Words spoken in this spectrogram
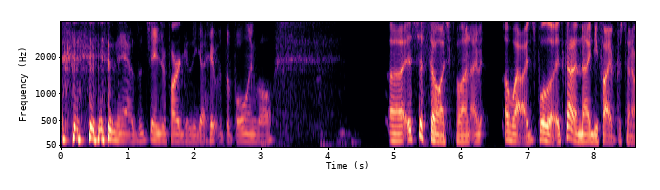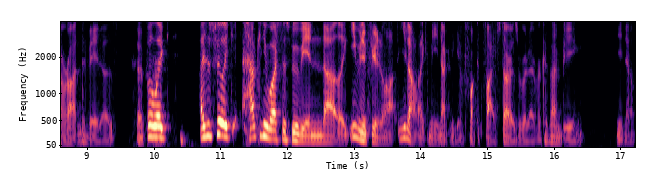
and he has a change of heart because he got hit with the bowling ball. Uh, it's just so much fun. I oh wow, I just pulled it. It's got a ninety five percent on Rotten Tomatoes. That's But great. like, I just feel like, how can you watch this movie and not like, even if you're not, you're not like me, you're not gonna give it fucking five stars or whatever, because I'm being, you know,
